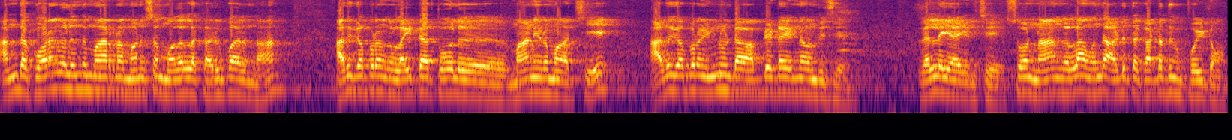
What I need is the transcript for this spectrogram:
அந்த குரங்குலேருந்து மாறின மனுஷன் முதல்ல கருப்பாக இருந்தான். அதுக்கப்புறம் லைட்டாக தோல் மாநிலமாக ஆச்சு அதுக்கப்புறம் இன்னும் ட அப்டேட்டாக என்ன வந்துச்சு? வெள்ளையாயிருச்சு. ஸோ நாங்கள்லாம் வந்து அடுத்த கட்டத்துக்கு போயிட்டோம்.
